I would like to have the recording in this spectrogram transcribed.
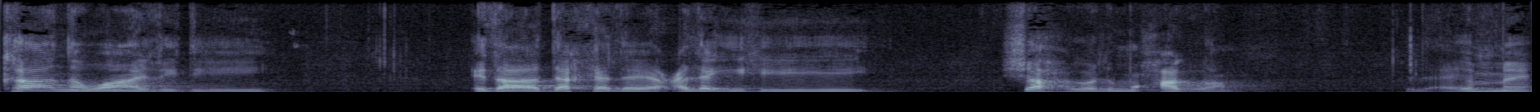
كان والدي إذا دخل عليه شهر المحرم. الأئمة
